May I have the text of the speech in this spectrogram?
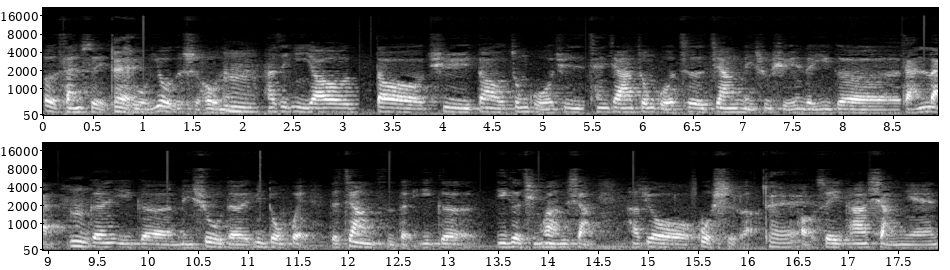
二三岁左右的时候呢，嗯，他是应邀到去到中国去参加中国浙江美术学院的一个展览，嗯，跟一个美术的运动会的这样子的一个一个情况之下。他就过世了，对，哦，所以他享年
